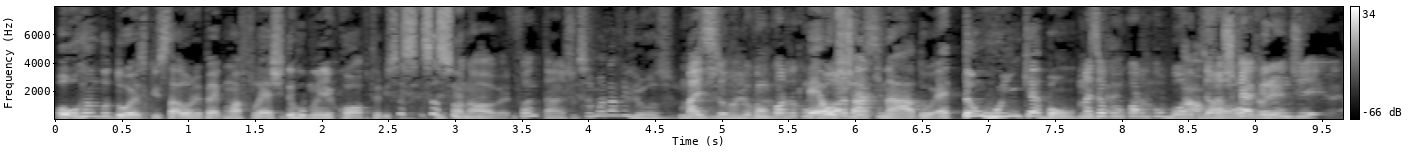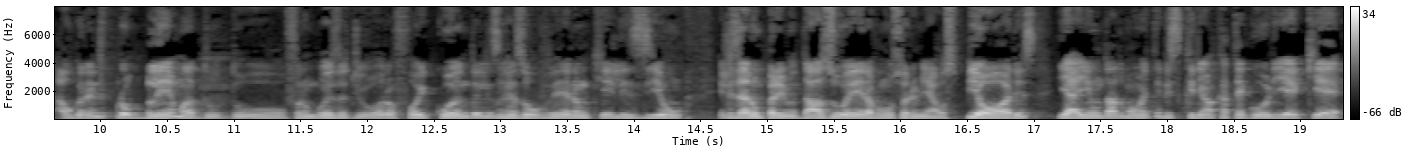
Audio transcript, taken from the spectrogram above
Ou Rambo 2, que o Stallone pega uma flecha e derruba um helicóptero. Isso é sensacional, velho. Fantástico. Isso é maravilhoso. Mas eu, eu concordo com É o Borbes. Sharknado. É tão ruim que é bom. Mas eu concordo com o Borbes. Eu acho que a volta. grande, o grande problema do, do Framboesa de Ouro foi quando eles resolveram que eles iam. Eles eram um prêmio da zoeira, vamos premiar os piores. E aí, em um dado momento, eles criam a categoria que é:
